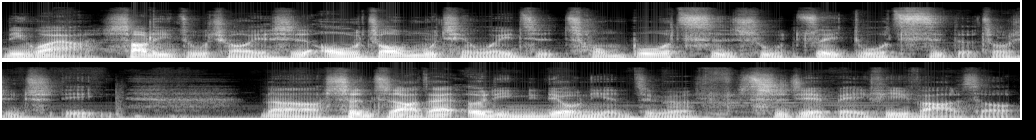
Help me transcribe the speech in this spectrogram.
另外啊，《少林足球》也是欧洲目前为止重播次数最多次的周星驰电影。那甚至啊，在二零零六年这个世界杯 FIFA 的时候。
